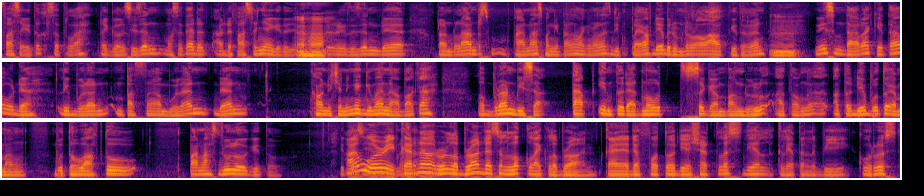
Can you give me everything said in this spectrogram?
fase itu setelah regular season maksudnya ada ada fasenya gitu. Jadi Aha. regular season dia pelan-pelan terus panas makin panas makin panas di playoff dia benar-benar all out gitu kan. Hmm. ini sementara kita udah liburan empat setengah bulan dan conditioningnya gimana? Apakah LeBron bisa tap into that mode segampang dulu atau enggak? Atau dia butuh emang butuh waktu panas dulu gitu Itu I'm worried karena LeBron doesn't look like LeBron. Kayak ada foto dia shirtless, dia kelihatan lebih kurus.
